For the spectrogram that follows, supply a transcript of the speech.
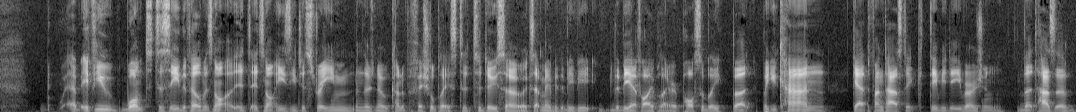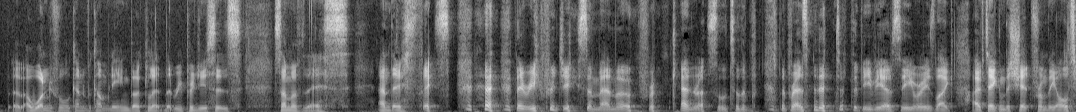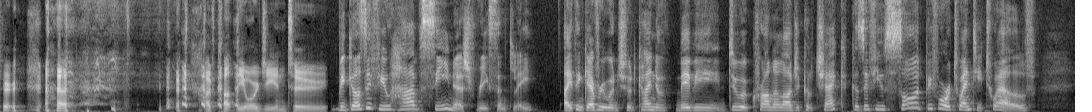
Uh, if you want to see the film, it's not it, it's not easy to stream, and there's no kind of official place to, to do so, except maybe the BB the BFI player possibly. But but you can get the fantastic DVD version that has a, a wonderful kind of accompanying booklet that reproduces some of this. And there's, there's they reproduce a memo from Ken Russell to the the president of the BBFC where he's like, "I've taken the shit from the altar. I've cut the orgy in two. Because if you have seen it recently, I think everyone should kind of maybe do a chronological check. Because if you saw it before 2012,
